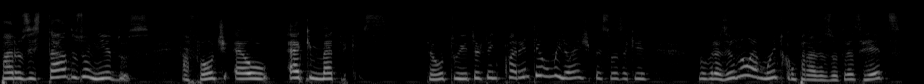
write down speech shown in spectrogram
para os Estados Unidos. A fonte é o Ecometrics. Então o Twitter tem 41 milhões de pessoas aqui no Brasil. Não é muito comparado às outras redes,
